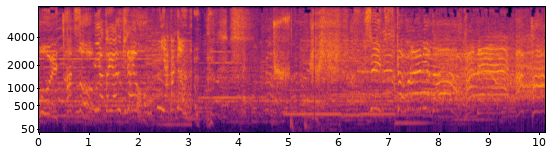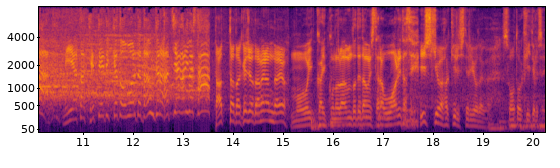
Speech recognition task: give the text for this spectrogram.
おい立つぞ！宮田やる気だよ！宮田君！シックス頑張れ宮田！勝て！あった宮田決定的かと思われたダウンから立ち上がりました！立っただけじゃダメなんだよ。もう一回このラウンドでダウンしたら終わりだぜ。意識ははっきりしてるようだが相当効いてるぜ。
